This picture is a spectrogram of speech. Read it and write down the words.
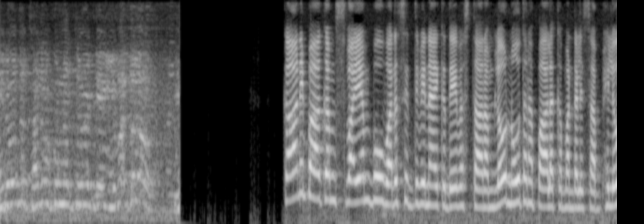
ఈరోజు చదువుకున్నటువంటి యువకులు కాణిపాకం స్వయంభూ వరసిద్ధి వినాయక దేవస్థానంలో నూతన పాలక మండలి సభ్యులు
